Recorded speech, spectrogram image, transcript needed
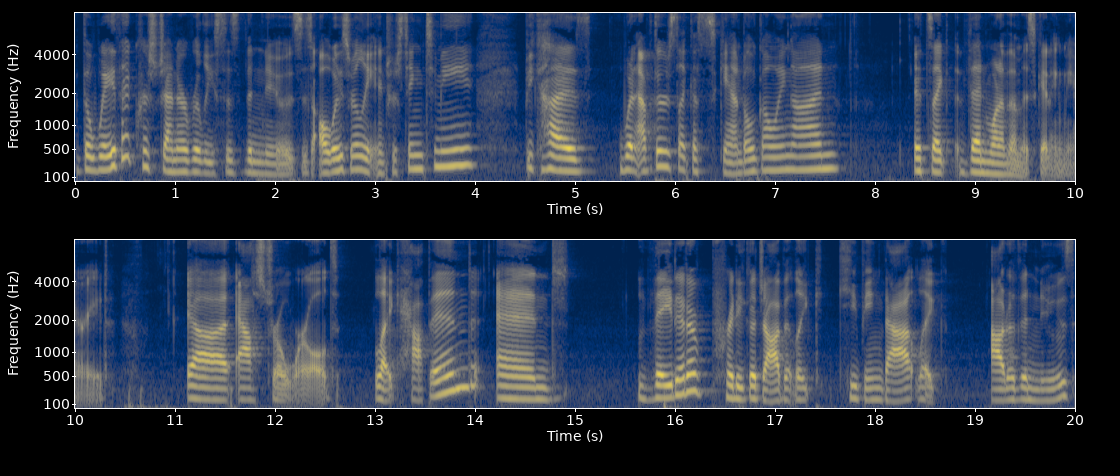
the way that Kris Jenner releases the news is always really interesting to me because whenever there's like a scandal going on, it's like then one of them is getting married. Uh Astroworld like happened and they did a pretty good job at like keeping that like out of the news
